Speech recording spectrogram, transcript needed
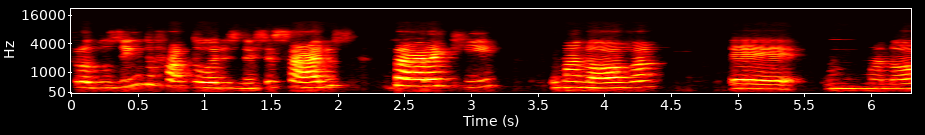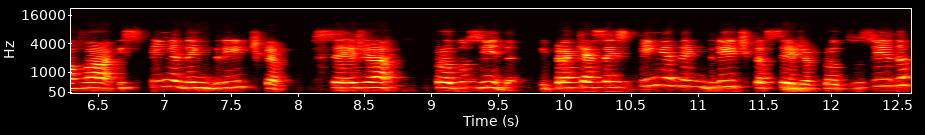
produzindo fatores necessários para que uma nova, é, uma nova espinha dendrítica seja produzida. E para que essa espinha dendrítica seja produzida,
